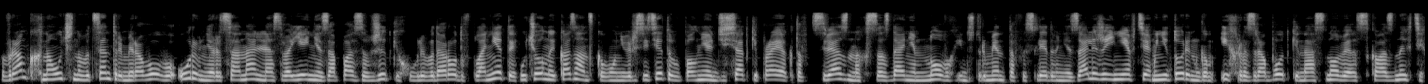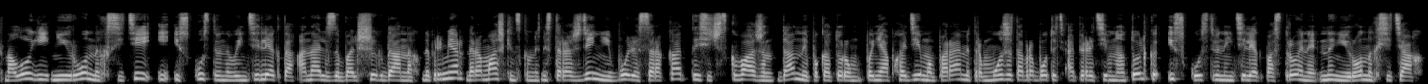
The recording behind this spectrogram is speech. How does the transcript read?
В рамках научного центра мирового уровня «Рациональное освоение запасов жидких углеводородов планеты» ученые Казанского университета выполняют десятки проектов, связанных с созданием новых инструментов исследования залежей нефти, мониторингом их разработки на основе сквозных технологий, нейронных сетей и искусственного интеллекта, анализа больших данных. Например, на Ромашкинском месторождении более 40 тысяч скважин, данные по которым по необходимым параметрам может обработать оперативно только искусственный интеллект, построенный на нейронных сетях.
